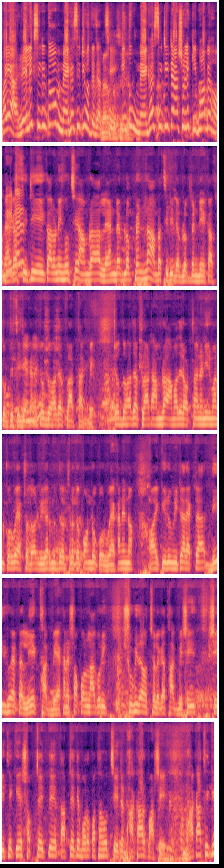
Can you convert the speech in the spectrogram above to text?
ভাইয়া রেলিক সিটি তো মেগা সিটি হতে যাচ্ছে। কিন্তু মেগা সিটিটা আসলে কীভাবে হবে? মেগা সিটি এই কারণেই হচ্ছে আমরা ল্যান্ড ডেভেলপমেন্ট না আমরা সিটি ডেভেলপমেন্ট নিয়ে কাজ করতেছি। যেখানে চোদ্দ হাজার ফ্ল্যাট থাকবে। চোদ্দ হাজার ফ্ল্যাট আমরা আমাদের অর্থায়নে নির্মাণ করব একশো দশ বিঘার মধ্যে হচ্ছে লোকে কন্ড করব। এখানে নয় কিলোমিটার একটা দীর্ঘ একটা লেক থাকবে। এখানে সকল নাগরিক সুবিধা হচ্ছে লোকে থাকবে। সেই সেই থেকে সবচাইতে তার চাইতে বড় কথা হচ্ছে এটা ঢাকার পাশে। ঢাকা থেকে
